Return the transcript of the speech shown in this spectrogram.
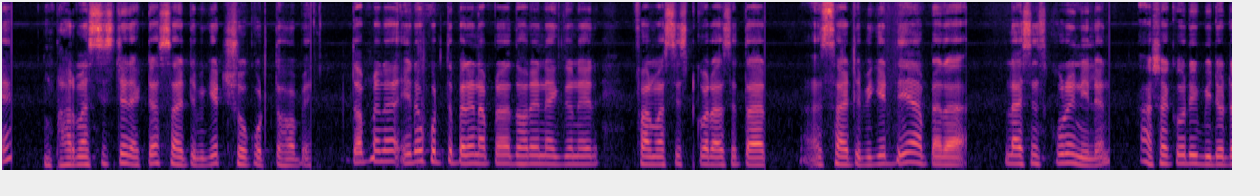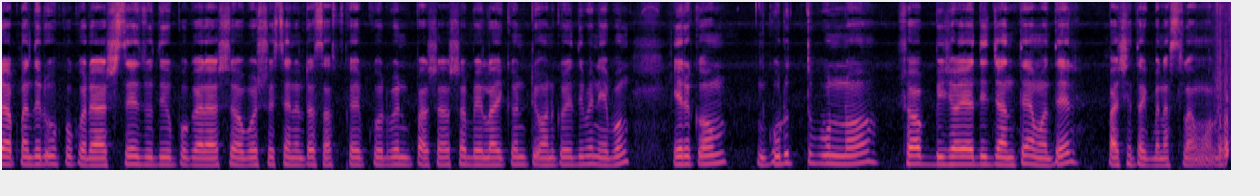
ফার্মাসিস্টের একটা সার্টিফিকেট শো করতে হবে। তো আপনারা এটাও করতে পারেন। আপনারা ধরেন একজনের ফার্মাসিস্ট করা আছে, তার সার্টিফিকেট দিয়ে আপনারা লাইসেন্স করে নিলেন। আশা করি ভিডিওটা আপনাদের উপকারে আসছে। যদি উপকারে আসে, অবশ্যই চ্যানেলটা সাবস্ক্রাইব করবেন, পাশে আসা বেল আইকনটি অন করে দিবেন এবং এরকম গুরুত্বপূর্ণ সব বিষয়াদি জানতে আমাদের পাশে থাকবেন। আসসালামু আলাইকুম।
